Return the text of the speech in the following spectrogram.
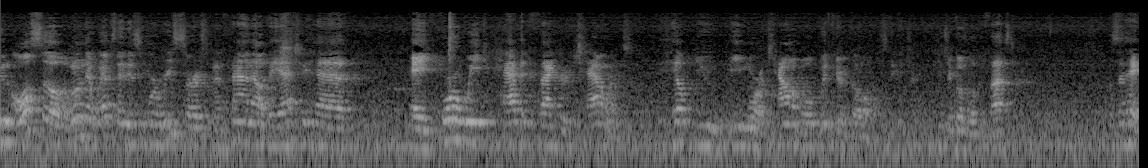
Then also, I went on their website and did some more research and I found out they actually had a four-week habit factor challenge to help you be more accountable with your goals, get your, goals a little bit faster. I said, hey,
